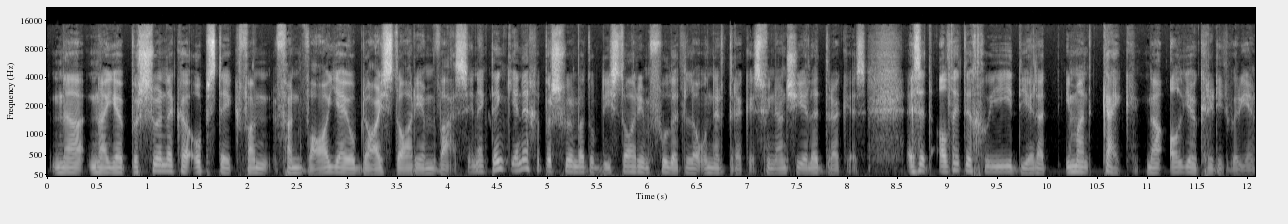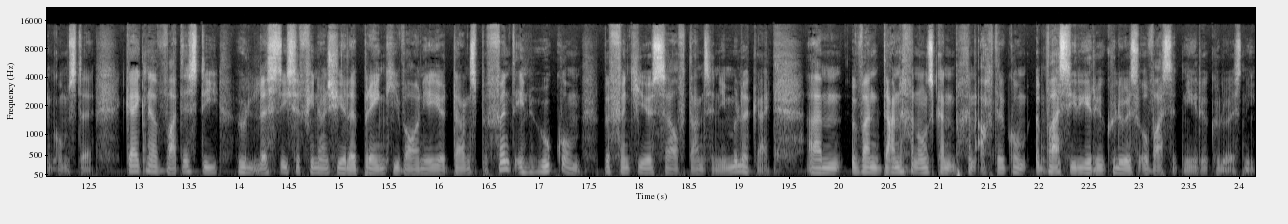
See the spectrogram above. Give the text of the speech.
na na jou persoonlike opstek van van waar jy op daai stadium was. En ek dink enige persoon wat op die stadium voel dat hulle onder druk is, finansiële druk is, is dit altyd 'n goeie idee dat iemand kyk na al jou kredietooreenkomste. Kyk na wat is die holistiese finansiële prentjie waarin jy jou tans bevind en hoekom bevind jy jouself tans in die moeilikheid? Ehm um, want dan gaan ons kan begin agterkom was hierdie rukoloos of was dit nie rukoloos nie.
